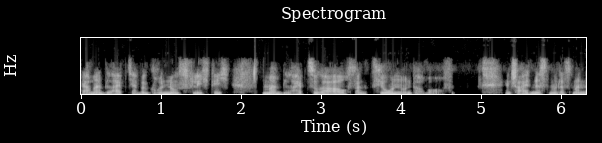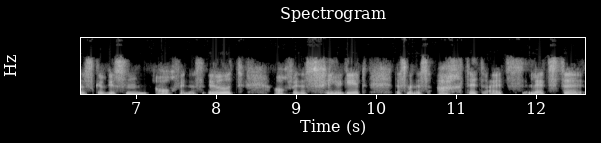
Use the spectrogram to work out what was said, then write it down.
Ja, man bleibt ja begründungspflichtig und man bleibt sogar auch Sanktionen unterworfen. Entscheidend ist nur, dass man das Gewissen, auch wenn es irrt, auch wenn es fehlgeht, dass man es achtet als letzte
